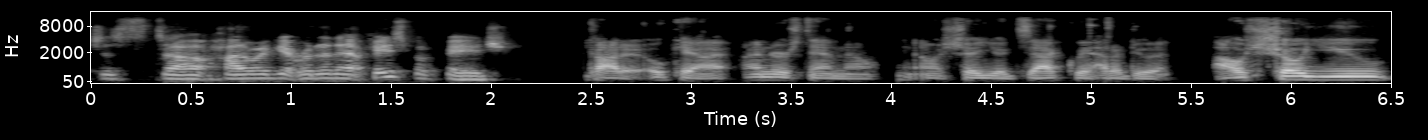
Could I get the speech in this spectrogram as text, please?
just uh, how do I get rid of that Facebook page? Got it. Okay, I understand now. I'll show you exactly how to do it. I'll show you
